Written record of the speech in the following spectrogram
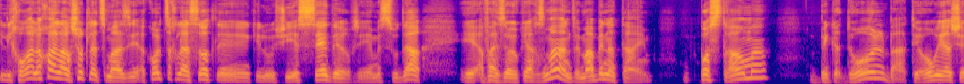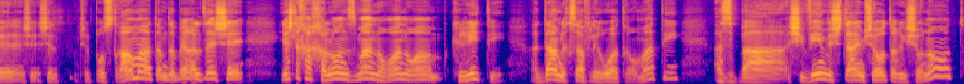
לכאורה לא יכולה להרשות לעצמה, זה הכל צריך לעשות, אה, כאילו, שיהיה סדר, שיהיה מסודר, אה, אבל זה לוקח זמן, ומה בינתיים? פוסט-טראומה, בגדול, בתיאוריה ש, ש, של, של פוסט-טראומה, אתה מדבר על זה שיש לך חלון זמן נורא נורא קריטי. אדם נחשף לאירוע טראומטי, אז ב-72 שעות הראשונות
